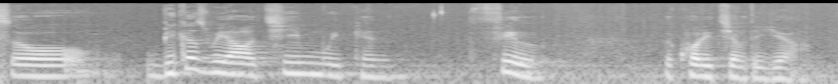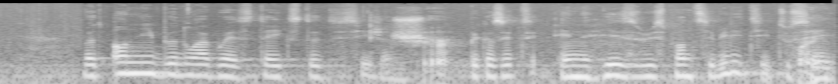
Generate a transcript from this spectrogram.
So, because we are a team, we can feel the quality of the year. But only Benoit Gouez takes the decision. Sure. Because it's in his responsibility to say,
